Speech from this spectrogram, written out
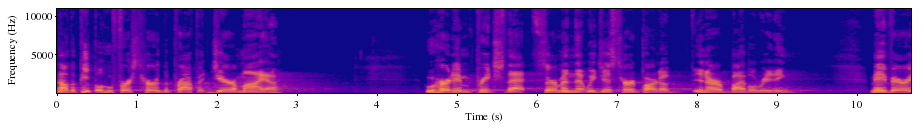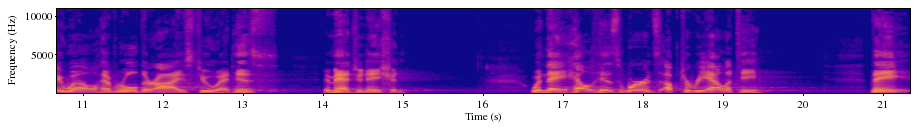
Now, the people who first heard the prophet Jeremiah, who heard him preach that sermon that we just heard part of in our Bible reading, may very well have rolled their eyes too at his imagination. When they held his words up to reality, they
